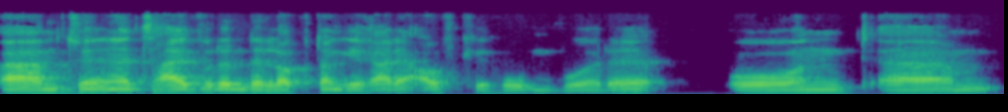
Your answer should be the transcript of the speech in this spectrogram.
Ähm, zu einer Zeit, wo dann der Lockdown gerade aufgehoben wurde. Und ähm,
